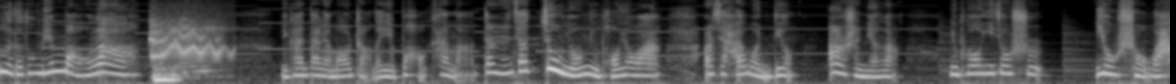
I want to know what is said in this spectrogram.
饿的都没毛了。”你看大脸猫长得也不好看嘛，但人家就有女朋友啊，而且还稳定，二十年了，女朋友依旧是右手啊。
